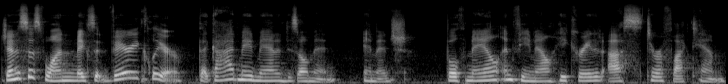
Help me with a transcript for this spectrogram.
Genesis 1 makes it very clear that God made man in his own image. Both male and female, he created us to reflect him.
